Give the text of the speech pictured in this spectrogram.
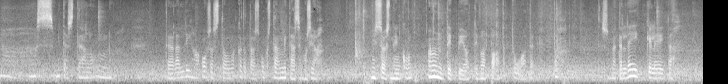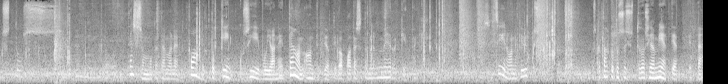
Jaas, mitäs täällä on? Täällä lihaosastolla. Katsotaan, onko täällä mitään semmosia, missä olisi niin kuin antibioottivapaata tuotetta. Tässä on näitä leikkeleitä. Tässä on muuten tämmönen pahdettu kinkku siivuja, niin tää on antibioottivapaa. Tässä on tämmönen merkintäkin. Siinä on ainakin yksi. Koska tarkoitus olisi tosiaan miettiä, että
